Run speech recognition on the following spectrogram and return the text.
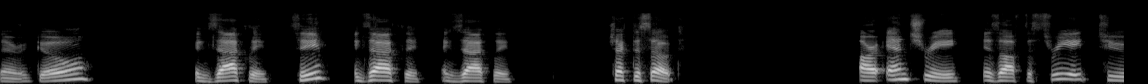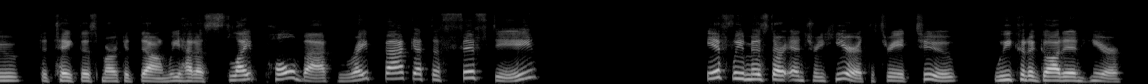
There we go. Exactly. See? Exactly. Exactly. Check this out. Our entry is off the 382 to take this market down. We had a slight pullback right back at the 50. If we missed our entry here at the 382, we could have got in here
